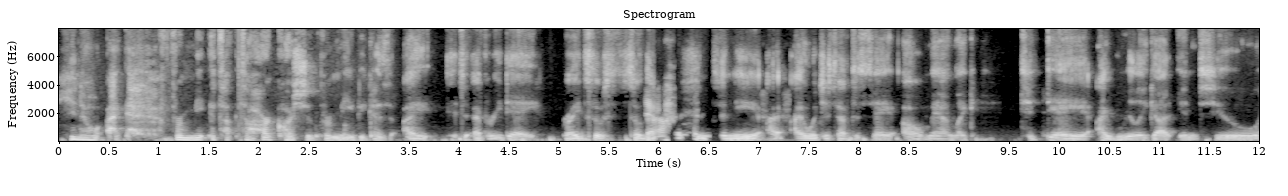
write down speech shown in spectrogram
You know, I, for me, it's a, it's a hard question for me because I it's every day, right? So so that Yeah. question to me, I, I would just have to say, oh man, like today I really got into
